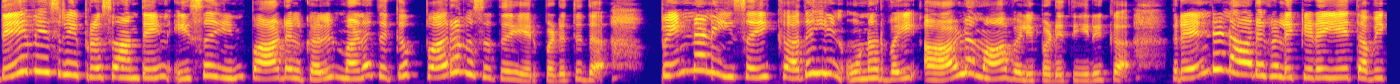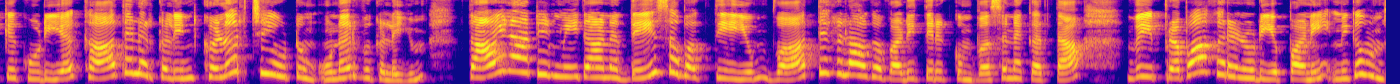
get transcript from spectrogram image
தேவி ஸ்ரீ பிரசாந்தின் இசையின் பாடல்கள் மனதுக்கு பரவசத்தை ஏற்படுத்துது. あ。பின்னணி இசை கதையின் உணர்வை ஆழமா வெளிப்படுத்தி இருக்கு ரெண்டு நாடுகளுக்கிடையே தவிக்கக்கூடிய காதலர்களின் கிளர்ச்சியூட்டும் உணர்வுகளையும் தாய்நாட்டின் மீதான தேசபக்தியையும் வார்த்தைகளாக வடித்திருக்கும் வசனகர்த்தா வி. பிரபாகரனுடைய பணி மிகவும்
